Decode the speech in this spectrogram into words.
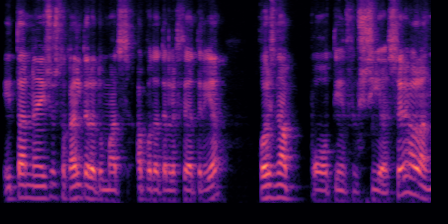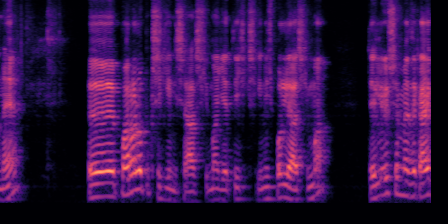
ήταν ε, ίσως το καλύτερο του μάτς από τα τελευταία τρία, χωρίς να πω ότι ενθουσίασε, αλλά ναι. Ε, παρόλο που ξεκίνησε άσχημα, γιατί έχει ξεκινήσει πολύ άσχημα, τελείωσε με 16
